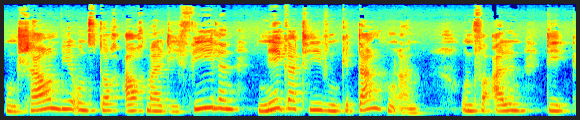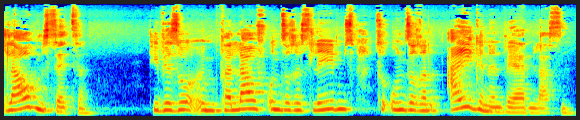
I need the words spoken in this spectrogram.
Und schauen wir uns doch auch mal die vielen negativen Gedanken an und vor allem die Glaubenssätze, die wir so im Verlauf unseres Lebens zu unseren eigenen werden lassen.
